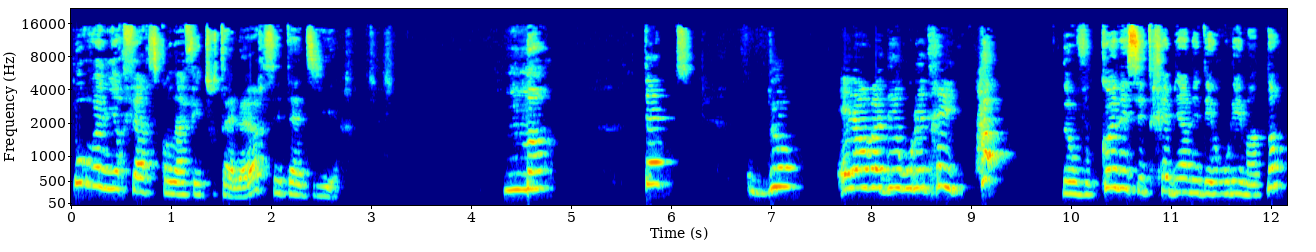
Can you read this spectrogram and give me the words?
pour venir faire ce qu'on a fait tout à l'heure, c'est-à-dire main, tête, dos. Et là, on va dérouler très vite. Donc, vous connaissez très bien les déroulés maintenant.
